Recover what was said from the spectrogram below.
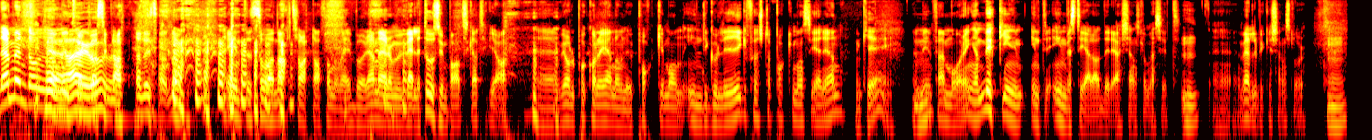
nej men de, de utvecklas ibland. Liksom, de är inte så nattsvarta som de är i början. Nej, de är väldigt osympatiska tycker jag. Eh, vi håller på att kolla igenom nu Pokémon Indigo League, första Pokémon-serien. Okej. Med min femåring. Jag är mycket in, in, investerad i det känslomässigt. Mm. Eh, väldigt mycket känslor Mm.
